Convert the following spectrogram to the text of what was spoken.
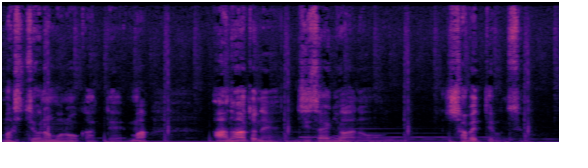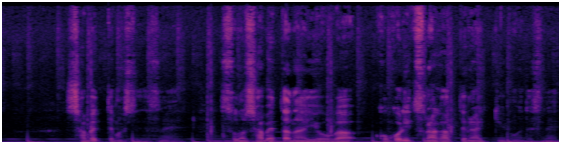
まあ必要なものを買って。まああのあとね実際にはあの喋ってるんですよ。喋ってましてですね。その喋った内容がここに繋がってないっていうのはですね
